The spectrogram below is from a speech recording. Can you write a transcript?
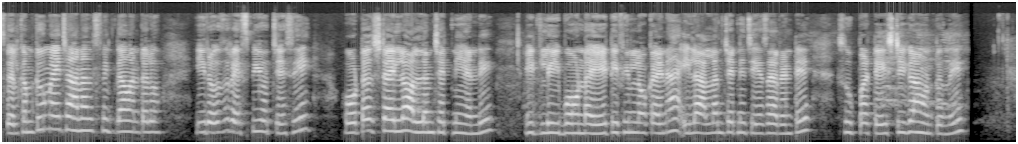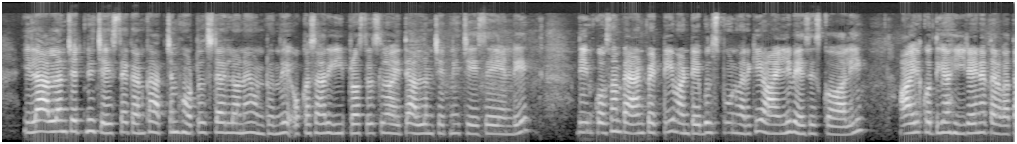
Friends welcome to my channel Snigdha వంటలు ఈరోజు రెసిపీ వచ్చేసి హోటల్ స్టైల్లో అల్లం చట్నీ అండి. ఇడ్లీ బోండా ఏ టిఫిన్లోకైనా ఇలా అల్లం చట్నీ చేశారంటే సూపర్ టేస్టీగా ఉంటుంది. ఇలా అల్లం చట్నీ చేస్తే కనుక అచ్చం హోటల్ స్టైల్లోనే ఉంటుంది. ఒకసారి ఈ ప్రాసెస్లో అయితే అల్లం చట్నీ చేసేయండి. దీనికోసం ప్యాన్ పెట్టి వన్ టేబుల్ స్పూన్ వరకు ఆయిల్ని వేసేసుకోవాలి. ఆయిల్ కొద్దిగా హీట్ అయిన తర్వాత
